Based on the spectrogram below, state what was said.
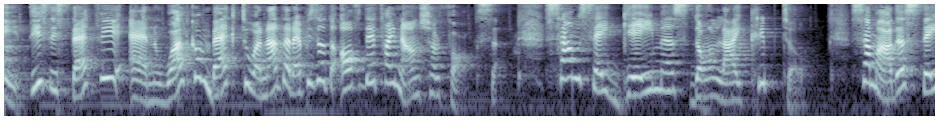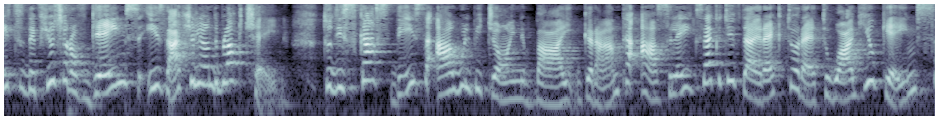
Hi, this is Steffy, and welcome back to another episode of the Financial Fox. Some say gamers don't like crypto. Some others state the future of games is actually on the blockchain. To discuss this, I will be joined by Grant Haseley, Executive Director at Wagyu Games,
